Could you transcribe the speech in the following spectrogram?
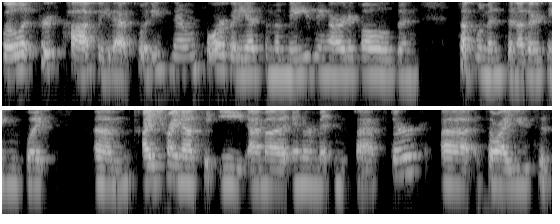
bulletproof coffee. That's what he's known for. But he has some amazing articles and supplements and other things like um, I try not to eat. I'm a intermittent faster, uh, so I use his.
